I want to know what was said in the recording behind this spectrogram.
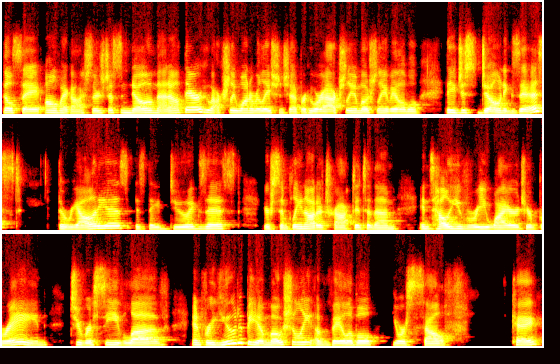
they'll say, Oh my gosh, there's just no men out there who actually want a relationship or who are actually emotionally available. They just don't exist. The reality is, is they do exist. You're simply not attracted to them until you've rewired your brain to receive love and for you to be emotionally available yourself. Okay.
